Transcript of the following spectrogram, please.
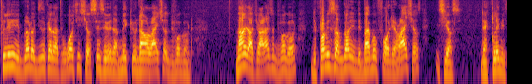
pleading the blood of Jesus Christ that washes your sins away that make you now righteous before God. Now that you are righteous before God, the promises of God in the Bible for the righteous is yours. Then claim it.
